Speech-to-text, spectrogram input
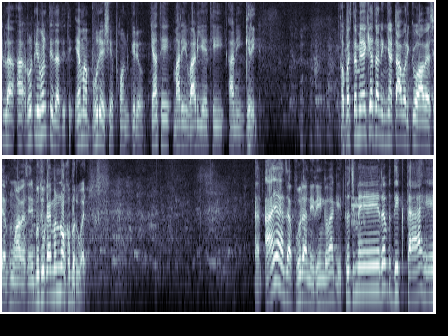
એટલે આ રોટલી વણતી જતી હતી. એમાં ભૂરેશે ફોન કર્યો. ક્યાંથી? મારી વાડીએથી આની ઘીરી. પછી તમે અહીં કહેતા ને, ત્યાં ટાવર કયો આવે છે શું આવે છે એ બધું કાંઈ મને ન ખબર હોય. આયા જા ભૂરાની રીંગ વાગી. તુજ મેં રબ દિખતા હે,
